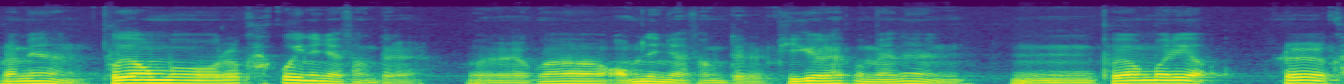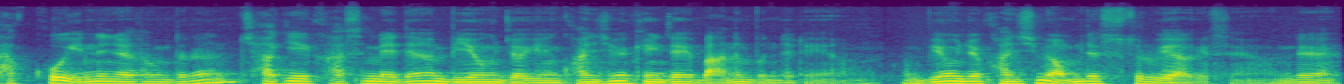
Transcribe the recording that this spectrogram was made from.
그러면 보형물을 갖고 있는 여성들과 없는 여성들 비교를 해보면은 음, 보형물 을 갖고 있는 여성들은 자기 가슴에 대한 미용적인 관심이 굉장히 많은 분들이에요. 미용적 관심이 없는데 수술을 왜 하겠어요? 근데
